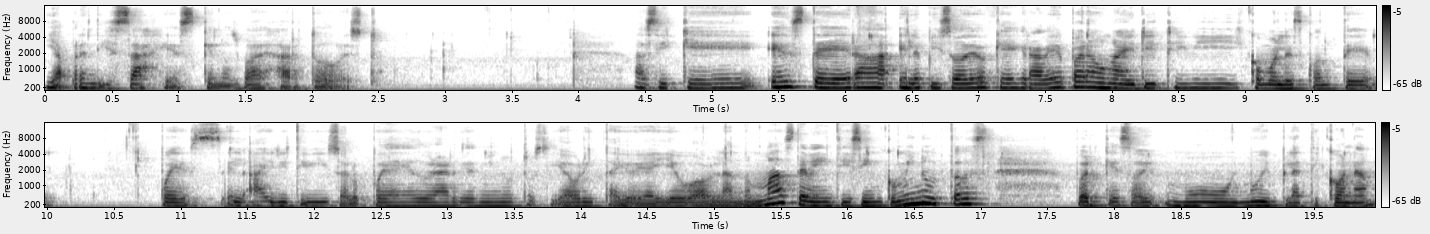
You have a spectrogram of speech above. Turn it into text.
y aprendizajes que nos va a dejar todo esto. Así que este era el episodio que grabé para un IGTV, como les conté pues el IGTV solo puede durar 10 minutos y ahorita yo ya llevo hablando más de 25 minutos porque soy muy, muy platicona.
